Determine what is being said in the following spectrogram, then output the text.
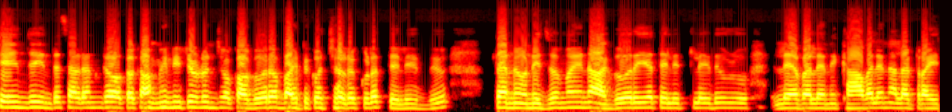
చేంజ్ ఇంత సడెన్‌గా ఒక కమ్యూనిటీ నుంచి ఒక అఘోరా బయటకొచ్చాడో కూడా తెలీదు. తను నిజమైన అఘోరియో తెలియట్లేదు. లేవాలని కావాలని అలా ట్రై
